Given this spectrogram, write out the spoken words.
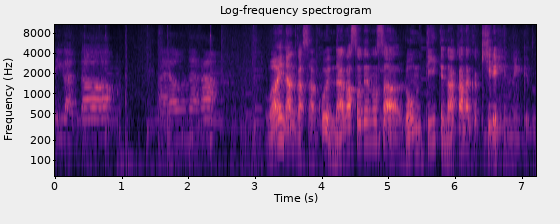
りがとう。さようなら。わいなんかさこういう長袖のさロンティーってなかなか着れへんねんけど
